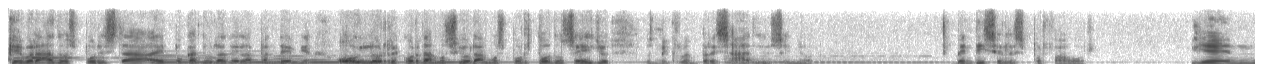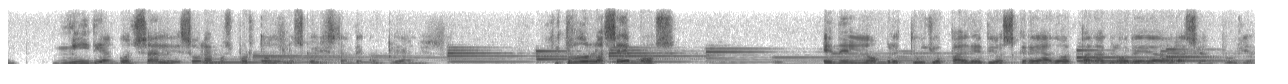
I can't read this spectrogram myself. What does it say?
quebrados por esta época dura de la pandemia. Hoy los recordamos y oramos por todos ellos, los microempresarios, Señor. Bendíceles, por favor. Y en Miriam González oramos por todos los que hoy están de cumpleaños. Y todo lo hacemos en el nombre tuyo, Padre Dios Creador, para gloria y adoración tuya.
